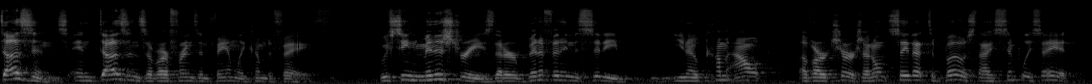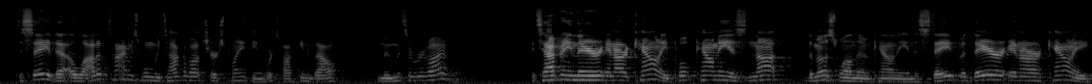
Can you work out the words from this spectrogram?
dozens and dozens of our friends and family come to faith. We've seen ministries that are benefiting the city, you know, come out of our church. I don't say that to boast. I simply say it to say that a lot of times when we talk about church planting, we're talking about movements of revival. It's happening there in our county. Polk County is not the most well known county in the state, but there in our county,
